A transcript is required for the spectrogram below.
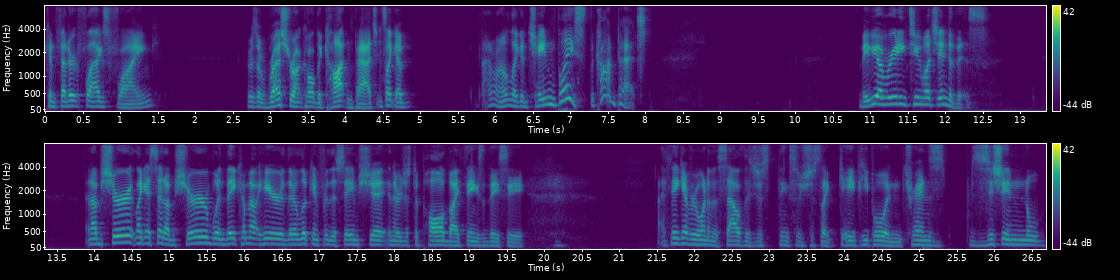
Confederate flags flying. There's a restaurant called the Cotton Patch. It's like a, I don't know, like a chain place, the Cotton Patch. Maybe I'm reading too much into this. And I'm sure, like I said, I'm sure when they come out here, they're looking for the same shit and they're just appalled by things that they see. I think everyone in the South is just thinks there's just like gay people and transitional,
